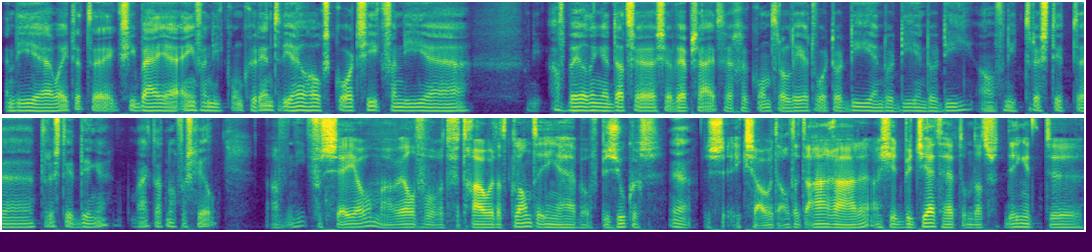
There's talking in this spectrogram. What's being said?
En die, eh, hoe heet het? eh, ik zie bij eh, een van die concurrenten die heel hoog scoort, zie ik van die, van die afbeeldingen dat ze, zijn website eh, gecontroleerd wordt door die en door die en door die. Al van die trusted, eh trusted dingen. Maakt dat nog verschil? Nou, niet voor SEO, maar wel voor het vertrouwen dat klanten in je hebben of bezoekers. Ja. Dus ik zou het altijd aanraden als je het budget hebt om dat soort dingen te,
